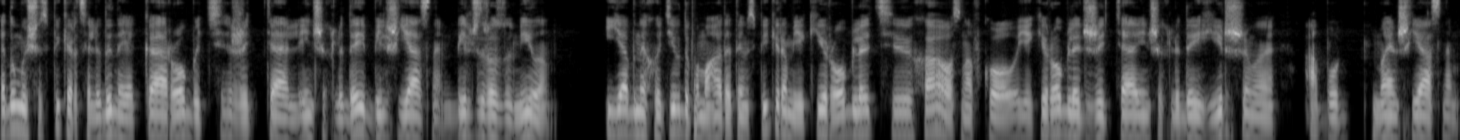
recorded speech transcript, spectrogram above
Я думаю, що спікер це людина, яка робить життя інших людей більш ясним, більш зрозумілим. І я б не хотів допомагати тим спікерам, які роблять е, хаос навколо, які роблять життя інших людей гіршими або менш ясним,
